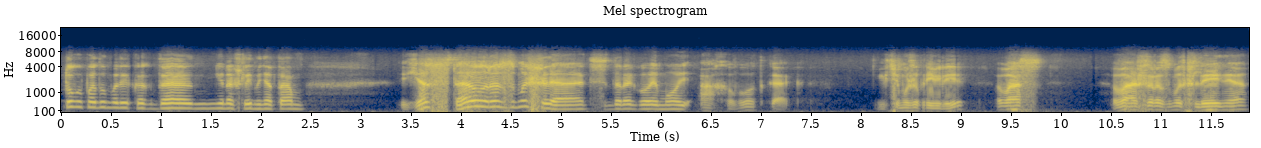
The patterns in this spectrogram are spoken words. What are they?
Что вы подумали, когда не нашли меня там? Я стал размышлять, дорогой мой. Ах, вот как. И к чему же привели вас ваши размышления?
